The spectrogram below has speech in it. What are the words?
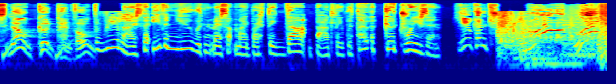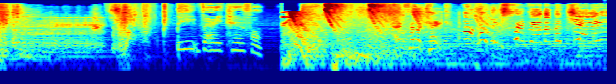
It's no good, Penfold. I realised that even you wouldn't mess up my birthday that badly without a good reason. You can try. Be very careful. Head for the cake. I hope it's friendlier than the jelly.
